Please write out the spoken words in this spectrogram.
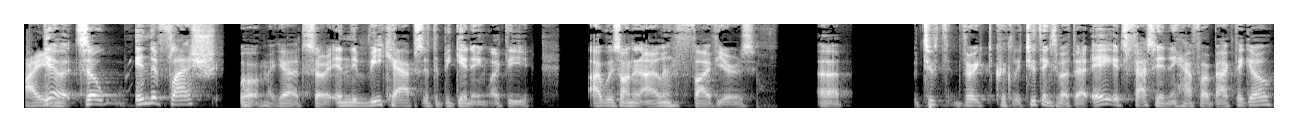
I Yeah. So in the Flash, oh my god, sorry. In the recaps at the beginning, like the, I was on an island for five years. Uh, two th- very quickly, two things about that. A, it's fascinating how far back they go,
